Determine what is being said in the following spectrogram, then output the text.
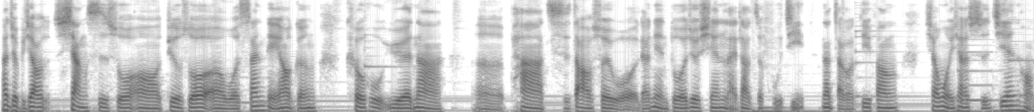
那就比较像是说哦，譬如说呃，我三点要跟客户约，那呃怕迟到，所以我两点多就先来到这附近，那找个地方消磨一下时间哈。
